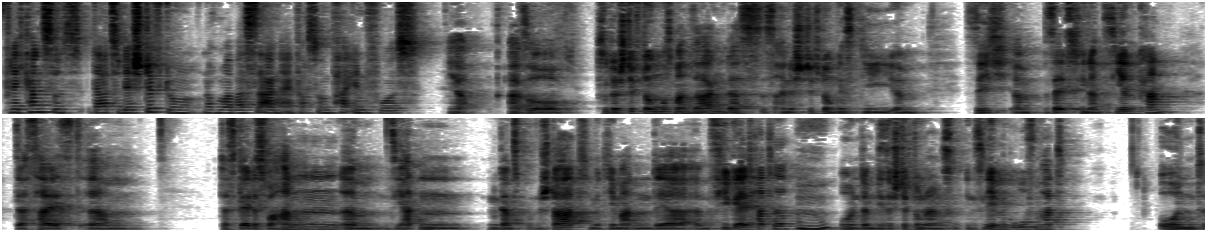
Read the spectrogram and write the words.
vielleicht kannst du uns dazu der Stiftung nochmal was sagen, einfach so ein paar Infos. Ja, also zu der Stiftung muss man sagen, dass es eine Stiftung ist, die ähm, sich ähm, selbst finanzieren kann. Das heißt, ähm, das Geld ist vorhanden. Ähm, sie hatten einen ganz guten Start mit jemandem, der ähm, viel Geld hatte mhm. und ähm, diese Stiftung dann ins, Leben gerufen hat. Und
